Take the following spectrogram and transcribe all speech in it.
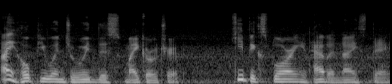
I hope you enjoyed this micro trip. Keep exploring and have a nice day.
